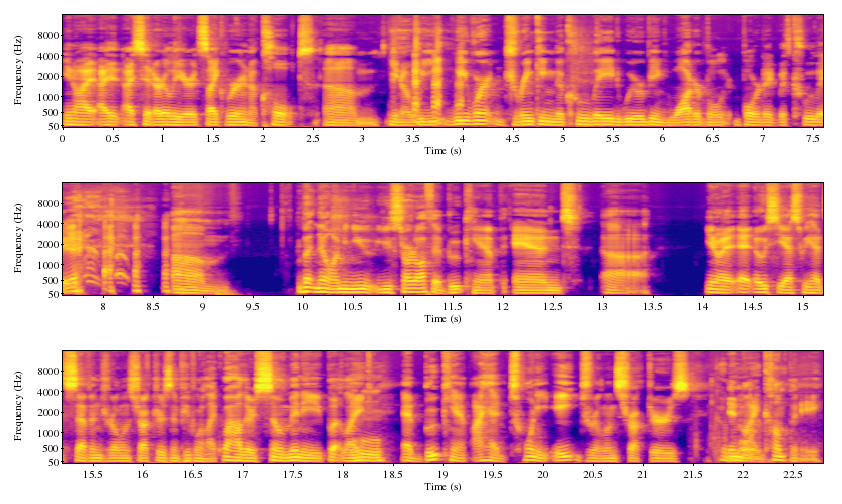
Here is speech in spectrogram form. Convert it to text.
you know, I, I, said earlier, it's like we're in a cult. Um, you know, we we weren't drinking the Kool Aid; we were being waterboarded with Kool Aid. Yeah. um, but no, I mean, you you start off at boot camp, and uh, you know, at, at, OCS we had seven drill instructors, and people were like, "Wow, there's so many." But like mm-hmm. at boot camp, I had 28 drill instructors Good in Lord. my company.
